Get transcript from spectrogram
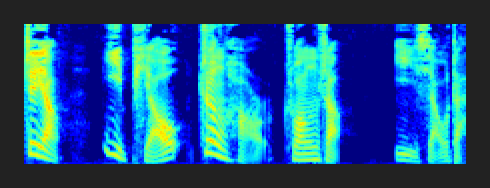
这样一瓢正好装上一小盏。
